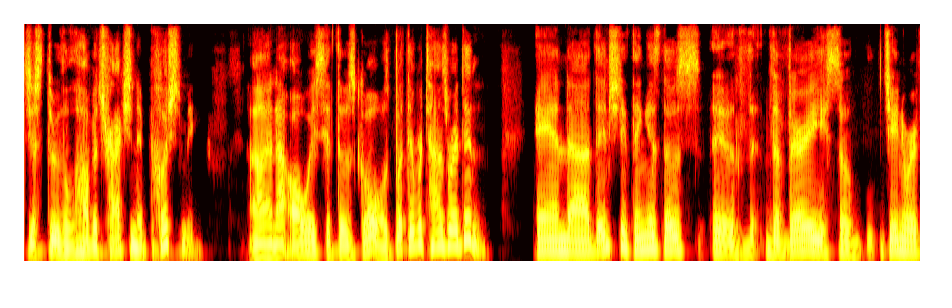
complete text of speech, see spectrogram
just through the law of attraction, it pushed me, uh, and I always hit those goals. But there were times where I didn't. And uh, the interesting thing is, those uh, the, the, very so January of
